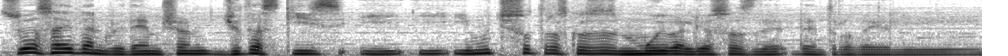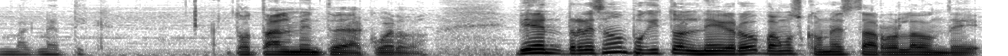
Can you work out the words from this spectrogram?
Suicide and Redemption, Judas Kiss y, y- muchas otras cosas muy valiosas de- dentro del Magnetic. Totalmente de acuerdo. Bien, regresando un poquito al negro, vamos con esta rola donde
